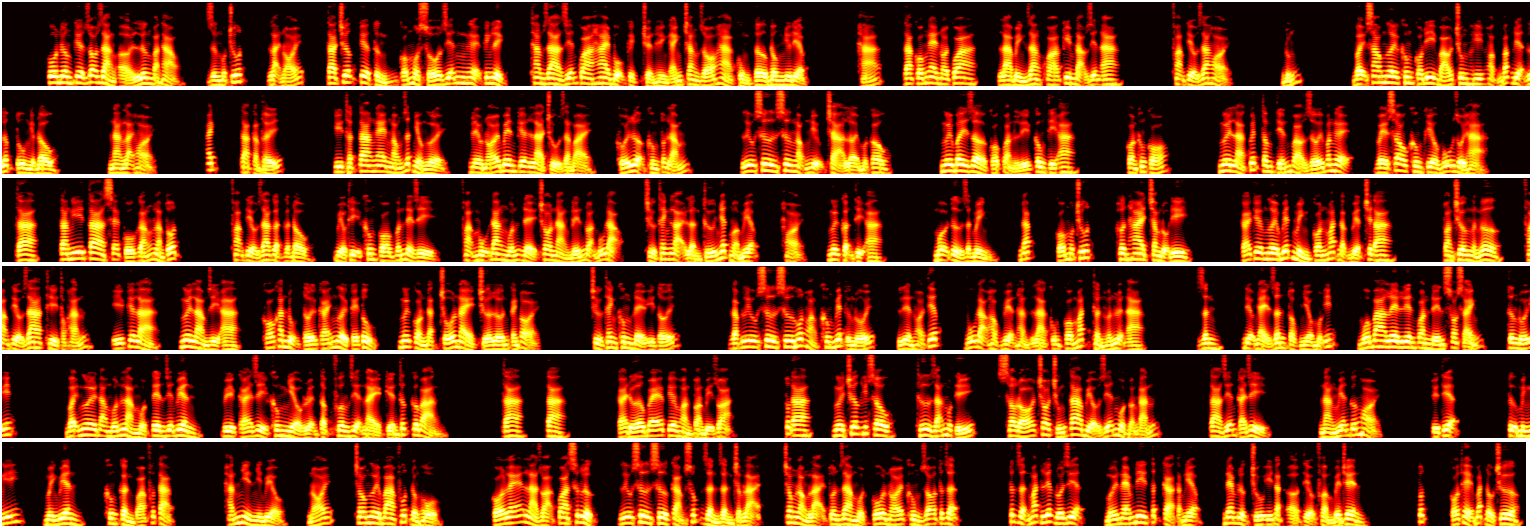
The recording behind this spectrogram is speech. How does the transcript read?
Cô nương kia rõ ràng ở lương bản thảo, dừng một chút, lại nói, ta trước kia từng có một số diễn nghệ kinh lịch, tham gia diễn qua hai bộ kịch truyền hình ánh trăng gió hà cùng tơ bông như điệp. Há ta có nghe nói qua, là bình giang khóa kim đạo diễn a. Phạm tiểu gia hỏi. Đúng. Vậy sao ngươi không có đi báo trung hy hoặc bắc điện lớp tu nghiệp đâu? Nàng lại hỏi. Ách, ta cảm thấy kỳ thật ta nghe ngóng rất nhiều người, đều nói bên kia là chủ giảng bài, khối lượng không tốt lắm. Lưu sư sư ngọng nghịu trả lời một câu. Ngươi bây giờ có quản lý công ty a? Còn không có. Ngươi là quyết tâm tiến vào giới văn nghệ, về sau không khiêu vũ rồi hả? Ta ta nghĩ ta sẽ cố gắng làm tốt. Phạm tiểu gia gật gật đầu, biểu thị không có vấn đề gì, phạm mụ đang muốn để cho nàng đến đoạn vũ đạo trừ thanh lại lần thứ nhất mở miệng, hỏi, ngươi cận thị a? Mọi tử giật mình đắp có một chút, hơn hai trăm độ đi. Cái kia ngươi biết mình con mắt đặc biệt chết ta? Toàn trường ngẩn ngơ, phạm tiểu gia thì thọc hắn, ý kia là, ngươi làm gì à khó khăn đụng tới cái người kế tục, ngươi còn đặt chỗ này chứa lớn cánh tỏi. Trừ thanh không để ý tới. Gặp lưu sư sư hốt hoảng không biết tương đối, liền hỏi tiếp, vũ đạo học viện hẳn là cũng có mắt thần huấn luyện a? Dân, điệu nhảy dân tộc nhiều một ít, múa ba lê liên quan đến so sánh, tương đối ít. Vậy ngươi đã muốn làm một tên diễn viên, vì cái gì không nhiều luyện tập phương diện này kiến thức cơ bản? Ta ta. Cái đứa bé kia hoàn toàn bị dọa. Tốt ta, ngươi trước hít sâu, thư giãn một tí, sau đó cho chúng ta biểu diễn một đoạn ngắn. Ta diễn cái gì? Nàng miễn cưỡng hỏi. Tùy tiện. Tự mình nghĩ, mình biên, không cần quá phức tạp hắn nhìn nhìn biểu, nói, cho ngươi ba phút đồng hồ. Có lẽ là dọa qua sức lực, lưu sư sư cảm xúc dần dần chậm lại, trong lòng lại tuôn ra một cô nói không rõ tức giận. Tức giận mắt liếc đối diện, mới ném đi tất cả tạp nghiệm đem lực chú ý đặt ở tiểu phẩm bên trên. Tốt, có thể bắt đầu chưa?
